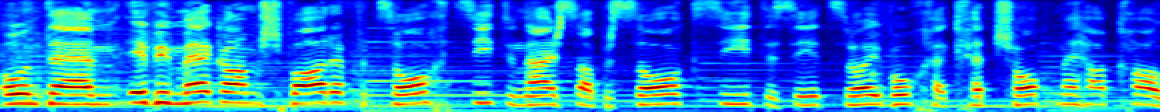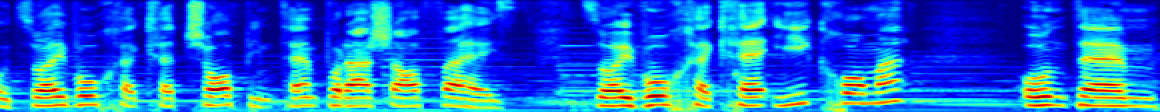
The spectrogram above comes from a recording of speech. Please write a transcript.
Und ähm, ich bin mega am Sparen für die Hochzeit. Und dann war es aber so, gewesen, dass ich zwei Wochen keinen Job mehr hatte. Und zwei Wochen keinen Job im temporär arbeiten heisst, zwei Wochen kein Einkommen. Und ähm,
